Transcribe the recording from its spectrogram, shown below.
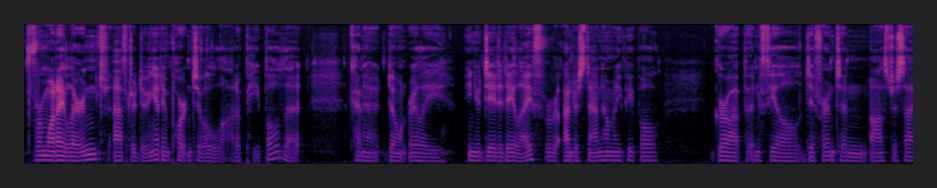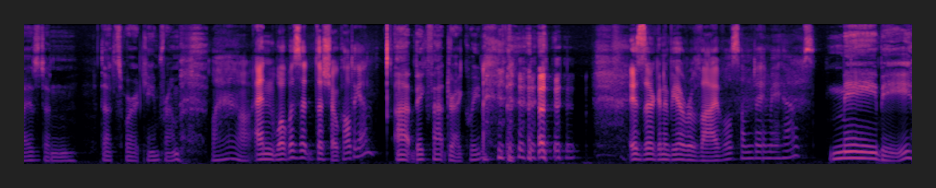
from what I learned after doing it, important to a lot of people that kind of don't really in your day to day life understand how many people grow up and feel different and ostracized, and that's where it came from. Wow. And what was it the show called again? Uh, big fat drag queen. Is there going to be a revival someday, mayhaps? Maybe.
